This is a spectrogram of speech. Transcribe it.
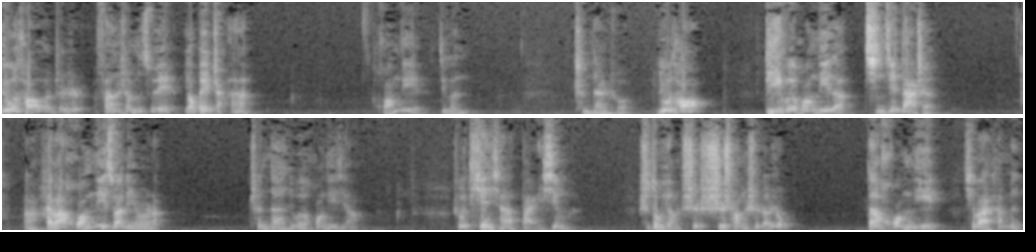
刘陶这是犯了什么罪，要被斩啊？”皇帝就跟陈丹说：“刘陶诋毁皇帝的亲近大臣，啊，还把皇帝算里面了。”陈丹就跟皇帝讲说：“天下的百姓啊，是都想吃十常侍的肉，但皇帝却把他们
